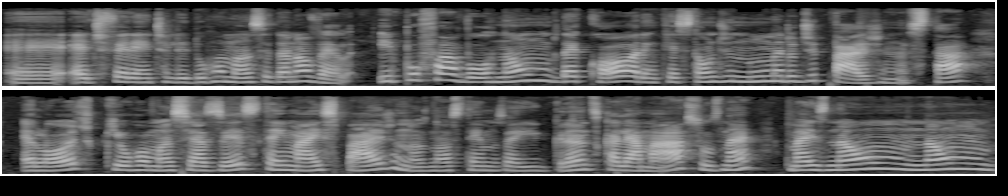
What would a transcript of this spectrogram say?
É, é diferente ali do romance e da novela. E por favor, não decorem questão de número de páginas, tá? É lógico que o romance às vezes tem mais páginas, nós temos aí grandes calhamaços, né? Mas não, não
